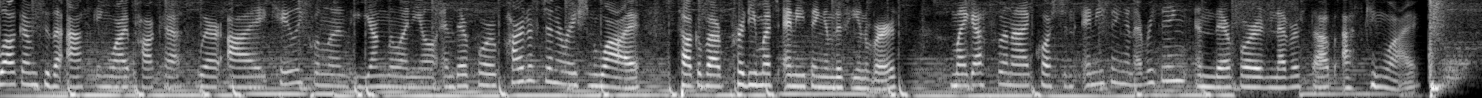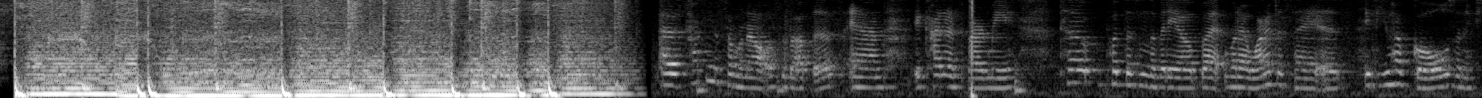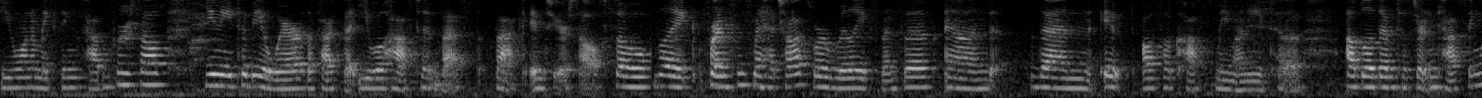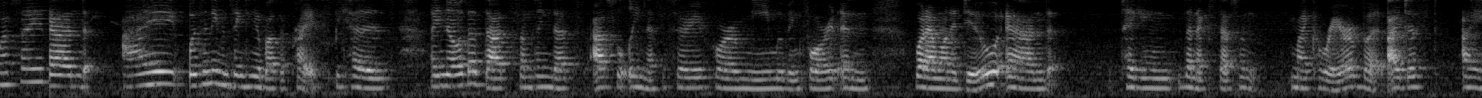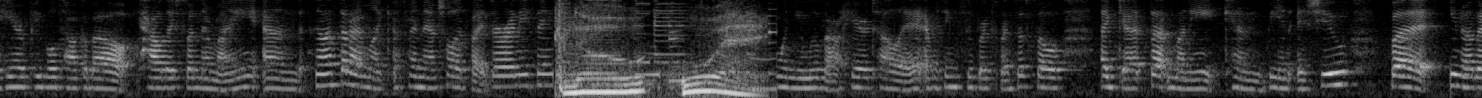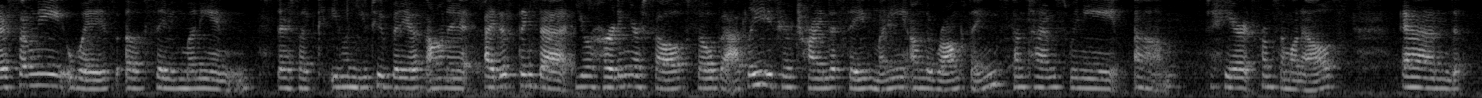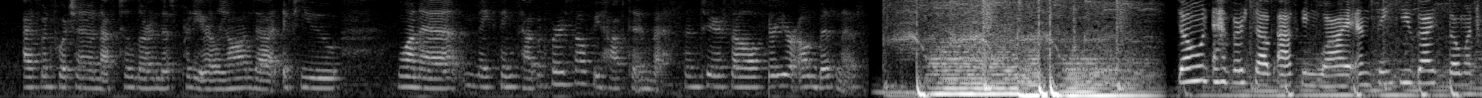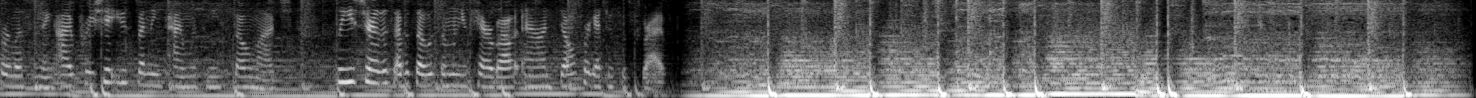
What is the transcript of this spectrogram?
Welcome to the Asking Y podcast, where I, Kaylee Quinlan, young millennial, and therefore part of Generation Y, talk about pretty much anything in this universe. My guests and I question anything and everything, and therefore never stop asking why. Else about this, and it kind of inspired me to put this in the video, but what I wanted to say is if you have goals and if you want to make things happen for yourself, you need to be aware of the fact that you will have to invest back into yourself. So, like, for instance, my headshots were really expensive, and then it also cost me money to upload them to certain casting websites. And I wasn't even thinking about the price because I know that that's something that's absolutely necessary for me moving forward and what I want to do. And taking the next steps in my career, but I just I hear people talk about how they spend their money and not that I'm like a financial advisor or anything. No way. When you move out here to LA, everything's super expensive, so I get that money can be an issue, but you know there's so many ways of saving money and there's like even youtube videos on it. I just think that you're hurting yourself so badly if you're trying to save money on the wrong things. Sometimes we need um, to hear it from someone else. And i've been fortunate enough to learn this pretty early on that if you want to make things happen for yourself you have to invest into yourself. You're your own business don't ever stop asking why, and thank you guys so much for listening. I appreciate you spending time with me so much. Please share this episode with someone you care about, and don't forget to subscribe.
